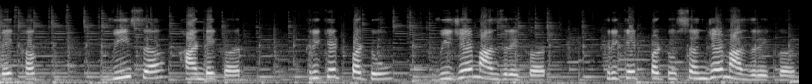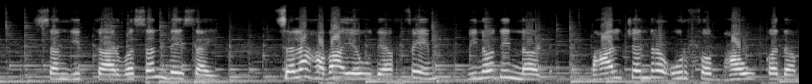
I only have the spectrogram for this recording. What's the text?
लेखक वी स खांडेकर क्रिकेटपटू विजय मांजरेकर क्रिकेटपटू संजय मांजरेकर संगीतकार वसंत देसाई चला हवा येऊ द्या फेम विनोदी नट भालचंद्र उर्फ भाऊ कदम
